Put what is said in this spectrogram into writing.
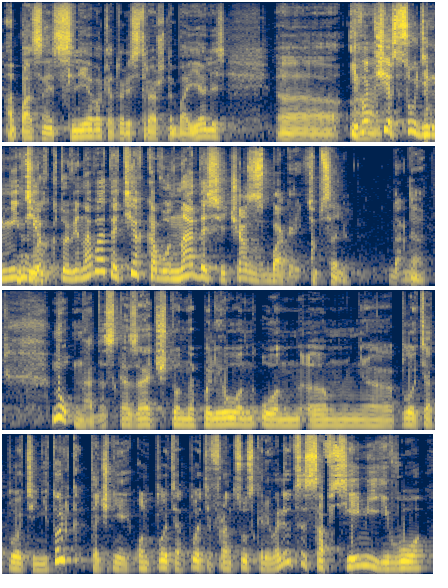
Опасность слева, которые страшно боялись. Э, И а... вообще судим не тех, кто виноват, а тех, кого надо сейчас сбагрить. Абсолютно. Да. да. Ну, надо сказать, что Наполеон, он эм, э, плоть от плоти не только, точнее, он плоть от плоти французской революции со всеми его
